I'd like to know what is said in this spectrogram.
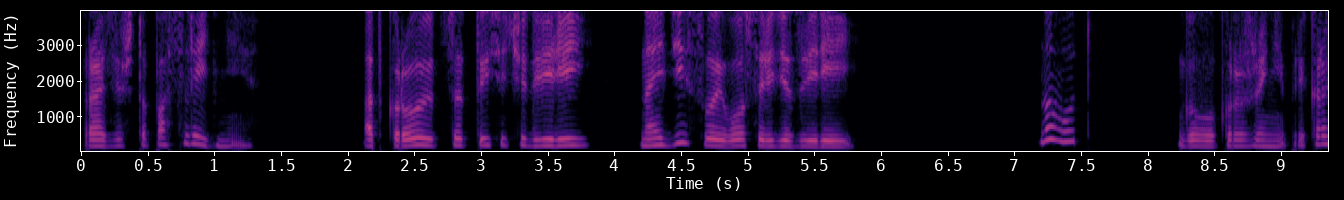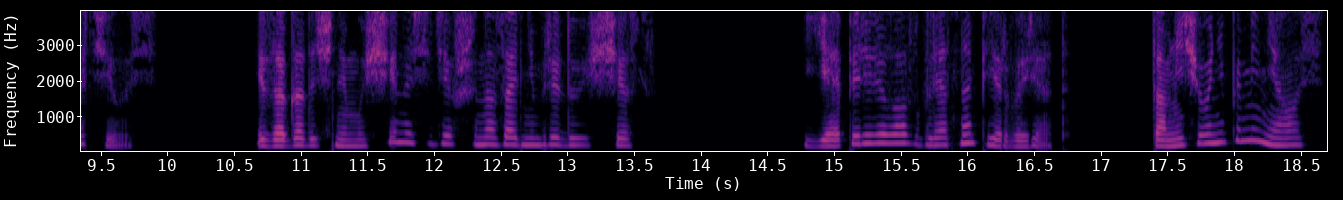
разве что последние. «Откроются тысячи дверей, найди своего среди зверей». Ну вот, головокружение прекратилось, и загадочный мужчина, сидевший на заднем ряду, исчез. Я перевела взгляд на первый ряд. Там ничего не поменялось.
